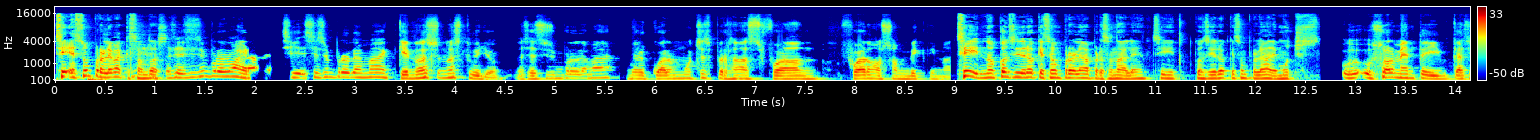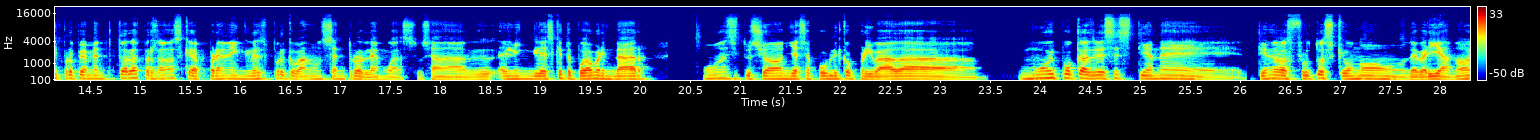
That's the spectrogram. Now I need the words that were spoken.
Sí, es un problema que son dos. Sea, sí es un problema grande. Sí, sí es un problema que no es, no es tuyo. O sea, sí es un problema del cual muchas personas fueron, fueron o son víctimas. Sí, no considero que sea un problema personal, ¿eh? Sí, considero que es un problema de muchos. Usualmente y casi propiamente todas las personas que aprenden inglés es porque van a un centro de lenguas. O sea, el, inglés que te pueda brindar una institución, ya sea pública o privada, muy pocas veces tiene, tiene los frutos que uno debería, ¿no?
